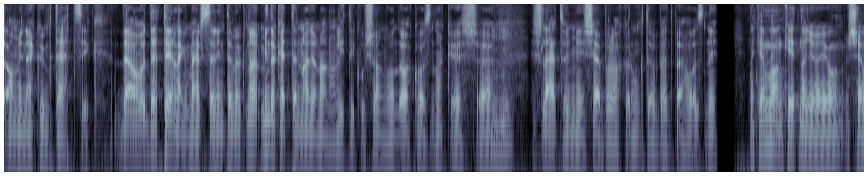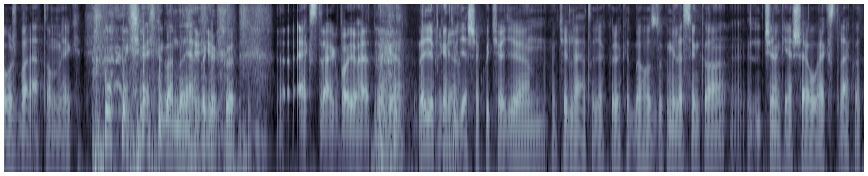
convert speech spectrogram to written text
ami nekünk tetszik. De, de tényleg, mert szerintem ők na, mind a ketten nagyon analitikusan gondolkoznak, és, uh-huh. és lehet, hogy mi is ebből akarunk többet behozni. Nekem van két nagyon jó SEO-s barátom még, úgyhogy gondoljátok, akkor... Extrákba jöhetnek. Igen. De egyébként Igen. ügyesek, úgyhogy, úgyhogy lehet, hogy akkor őket behozzuk. Mi leszünk a... Csinálunk ilyen SEO extrákat.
